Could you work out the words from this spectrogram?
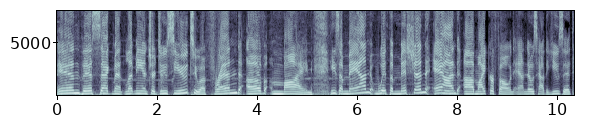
In this segment, let me introduce you to a friend of mine. He's a man with a mission and a microphone and knows how to use it.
